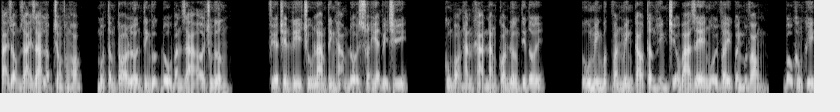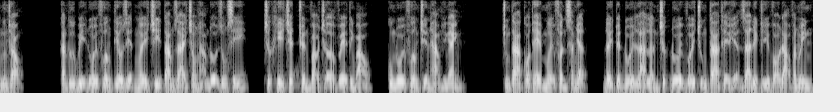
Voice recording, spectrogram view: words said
Tại rộng rãi giả lập trong phòng họp, một tấm to lớn tinh vực đổ bắn ra ở trung ương phía trên ghi chú lam tinh hạm đội xuất hiện vị trí. Cùng bọn hắn khả năng con đường tiến tới. Ưu minh bức văn minh cao tầng hình chiếu ba d ngồi vây quanh một vòng, bầu không khí ngưng trọng. Căn cứ bị đối phương tiêu diệt mấy chi tam giai trong hạm đội dũng sĩ, trước khi chết chuyển vào trở về tình báo, cùng đối phương chiến hạm hình ảnh. Chúng ta có thể mười phần xác nhận, đây tuyệt đối là lần trước đối với chúng ta thể hiện ra địch lý võ đạo văn minh.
